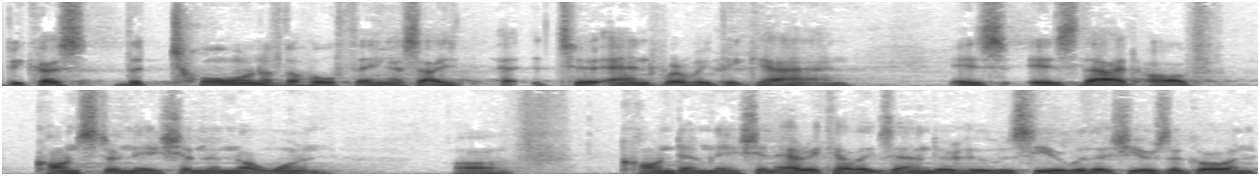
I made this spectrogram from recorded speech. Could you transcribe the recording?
Because the tone of the whole thing, as I, uh, to end where we began, is, is that of consternation and not one of condemnation. Eric Alexander, who was here with us years ago and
